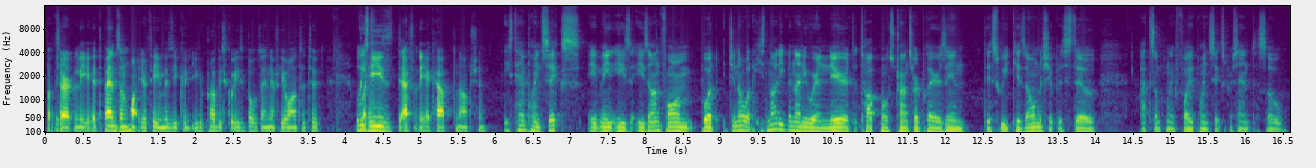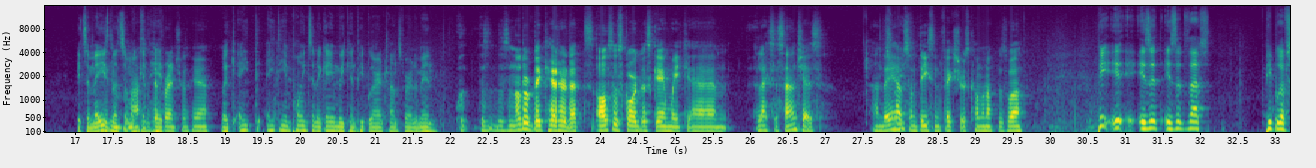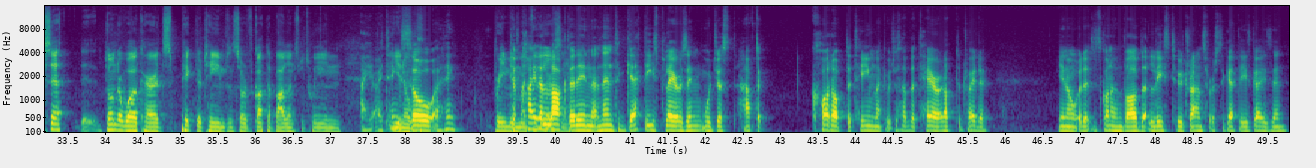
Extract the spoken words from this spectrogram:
but certainly it depends on what your team is. You could you could probably squeeze both in if you wanted to. Well, but he's, he's definitely a captain option. he's 10.6. I mean, he's he's on form, but do you know what? He's not even anywhere near the top most transferred players in this week. His ownership is still at something like 5.6%. So it's amazing He's that someone can massive hit differential. Yeah. like eight, 18 points in a game week and people aren't transferring them in. Well, there's, there's another big hitter that's also scored this game week, um, Alexis Sanchez, and they That's have right. some decent fixtures coming up as well. P- i- is it is it that people have set done their wild cards, picked their teams, and sort of got the balance between I, I think You know, so. I think premium? they've kind of locked it in, and then to get these players in, would just have to cut up the team. Like it would just have to tear it up to try to, you know, it, it's going to involve at least two transfers to get these guys in.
